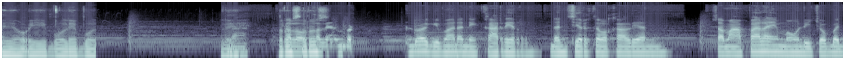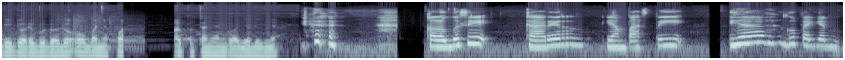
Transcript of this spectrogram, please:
Yoi, boleh boleh. Boleh. Nah, terus kalau terus. kalian berdua gimana nih karir dan circle kalian? Sama apa lah yang mau dicoba di 2022 oh banyak banget pertanyaan gua jadinya. Kalau gue sih karir yang pasti ya gue pengen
